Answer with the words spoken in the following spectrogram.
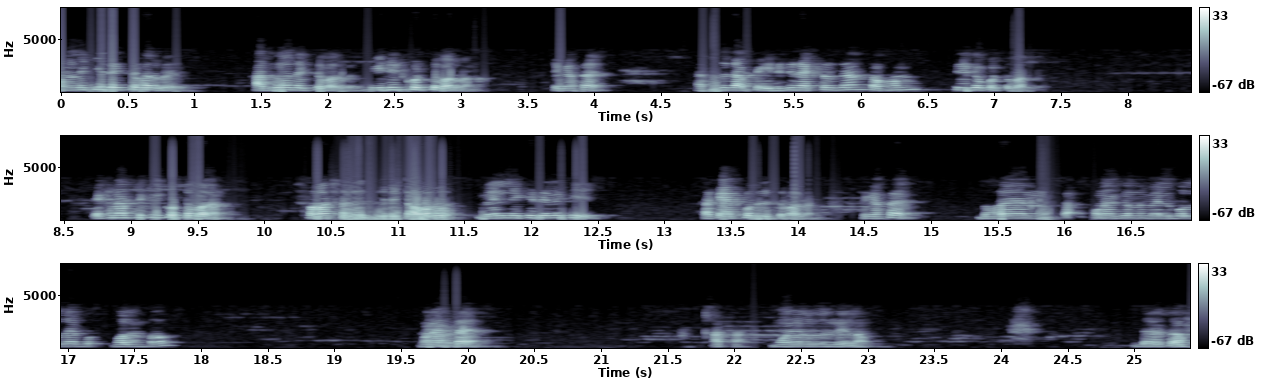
অনলি কি দেখতে পারবে? কাজগুলো দেখতে পারবে। এডিট করতে পারবে না, ঠিক আছে? এখন যদি আপনি এডিটের অ্যাক্সেস দেন, তখন এডিটও করতে পারবে। এখানে আপনি কি করতে পারেন? সরাসরি মেল লিখে দিলে কি? তাকে অ্যাড করে দিতে পারবেন, ঠিক আছে? ধরেন কোন একজনের মেল বললে বলেন তো। মনে আছে? আচ্ছা মনিরুল্লাহ নিলাম। The rate of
